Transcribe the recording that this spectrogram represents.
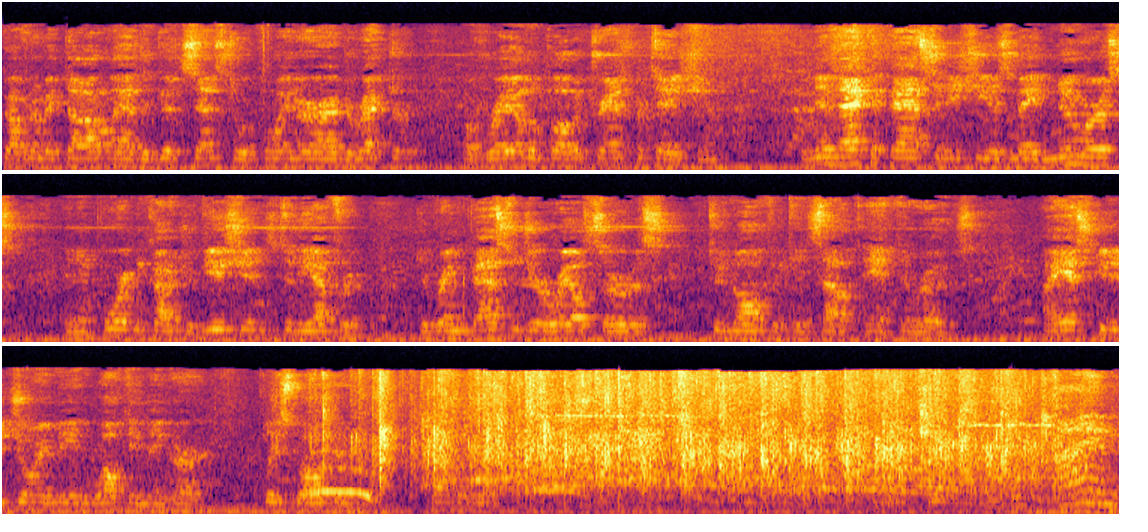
Governor McDonnell had the good sense to appoint her our Director of Rail and Public Transportation, and in that capacity she has made numerous and important contributions to the effort to bring passenger rail service to Norfolk and Southampton roads. I ask you to join me in welcoming her. Please welcome I am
